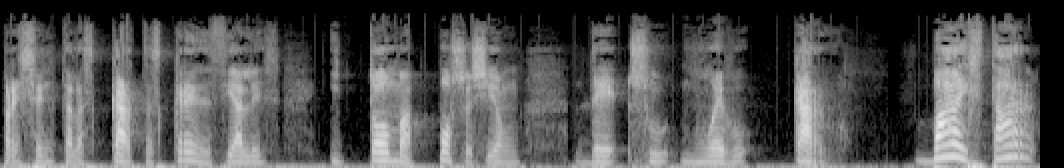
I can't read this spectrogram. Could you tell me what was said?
presenta las cartas credenciales y toma posesión de su nuevo cargo. Va a estar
